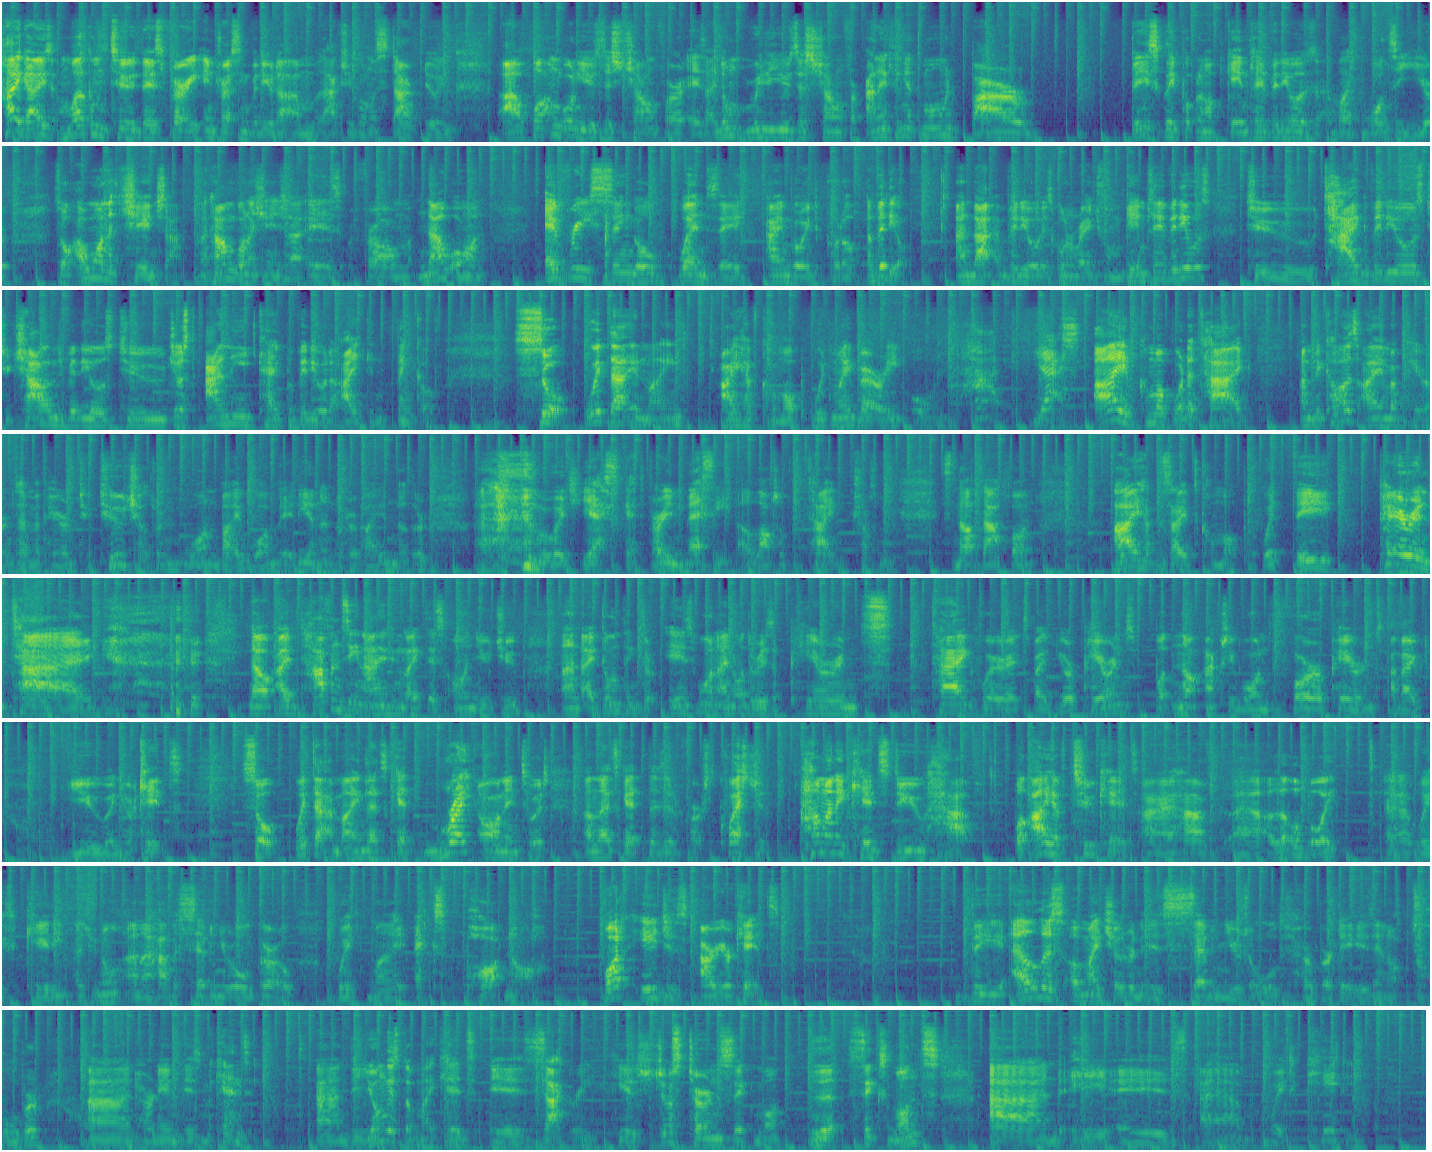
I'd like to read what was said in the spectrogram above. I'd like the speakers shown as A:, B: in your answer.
A: Hi guys and welcome to this very interesting video that I'm actually going to start doing. Uh, what I'm going to use this channel for is I don't really use this channel for anything at the moment bar basically putting up gameplay videos like once a year. So I want to change that and how I'm going to change that is from now on every single Wednesday I'm going to put up a video and that video is going to range from gameplay videos to tag videos to challenge videos to just any type of video that I can think of. So with that in mind I have come up with my very own tag. Yes, I have come up with a tag. And because I am a parent, I'm a parent to two children, one by one lady and another by another, uh, which yes, gets very messy a lot of the time, trust me, it's not that fun. I have decided to come up with the parent tag. now, I haven't seen anything like this on YouTube, and I don't think there is one. I know there is a parent tag where it's about your parents, but not actually one for parents about you and your kids. So, with that in mind, let's get right on into it, and let's get to the first question. How many kids do you have? Well, I have two kids. I have uh, a little boy uh, with Katie, as you know, and I have a seven-year-old girl with my ex-partner. What ages are your kids? The eldest of my children is seven years old. Her birthday is in October and her name is Mackenzie. And the youngest of my kids is Zachary. He has just turned six, mo six months and he is um, with Katie.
